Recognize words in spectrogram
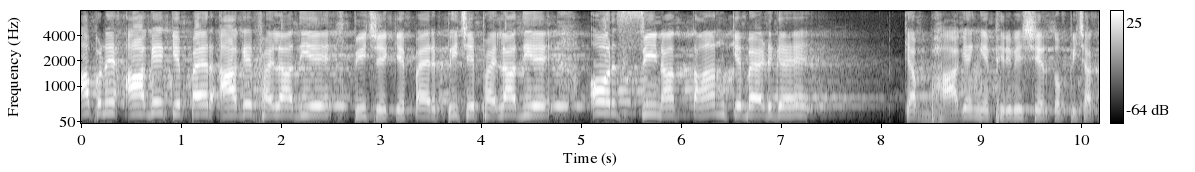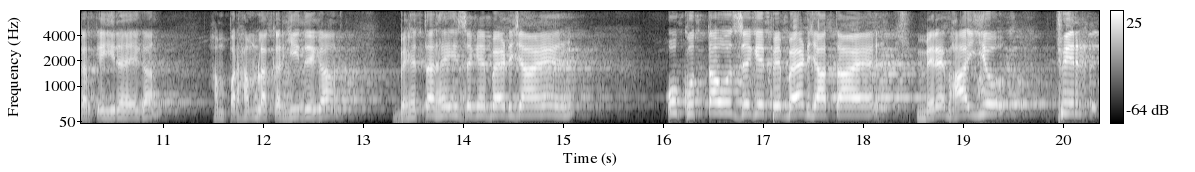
अपने आगे के पैर आगे फैला दिए, पीछे के पैर पीछे फैला दिए और सीना तान के बैठ गए। क्या भागेंगे फिर भी शेर तो पीछा करके ही रहेगा? हम पर हमला कर ही देगा। बेहतर है इस जगह बैठ जाए। वो कुत्ता उस जगह पे बैठ जाता है। मेरे भाइयों, फिर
